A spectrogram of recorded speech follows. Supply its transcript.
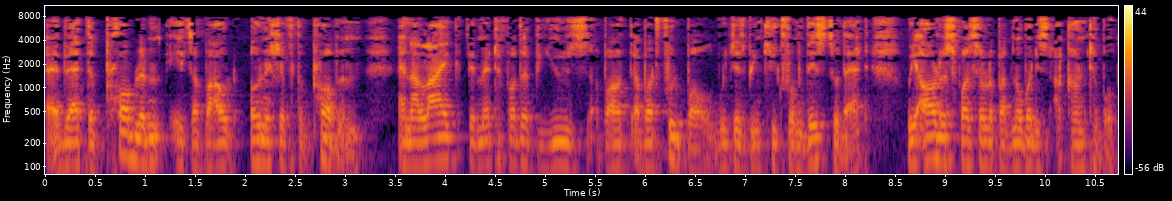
uh, that the problem is about ownership of the problem. And I like the metaphor that we use about, about football, which has been kicked from this to that. We are responsible, but nobody's accountable.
